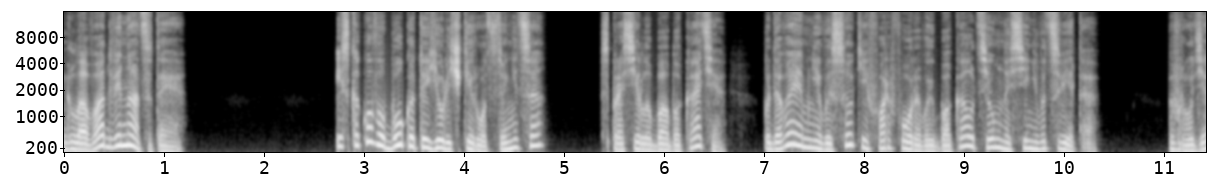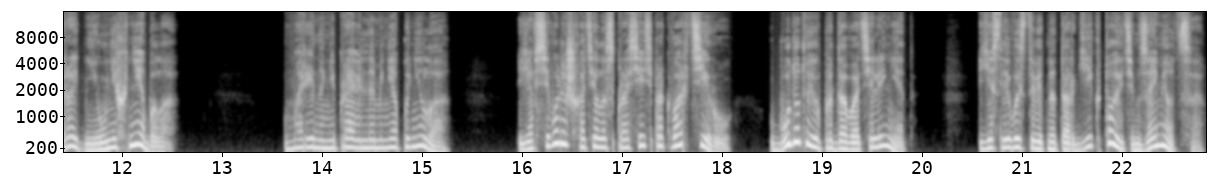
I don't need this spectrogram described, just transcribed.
Глава 12 «Из какого бока ты, Юлечки, родственница?» — спросила баба Катя, подавая мне высокий фарфоровый бокал темно синего цвета. Вроде родни у них не было. Марина неправильно меня поняла. Я всего лишь хотела спросить про квартиру, будут ее продавать или нет. Если выставить на торги, кто этим займется?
